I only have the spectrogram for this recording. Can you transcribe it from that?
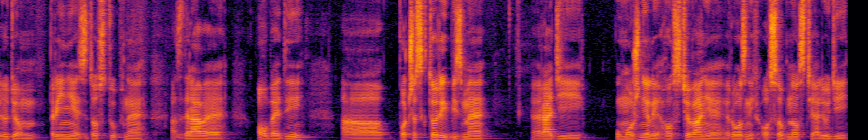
ľuďom priniesť dostupné a zdravé obedy, počas ktorých by sme radi umožnili hostovanie rôznych osobností a ľudí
